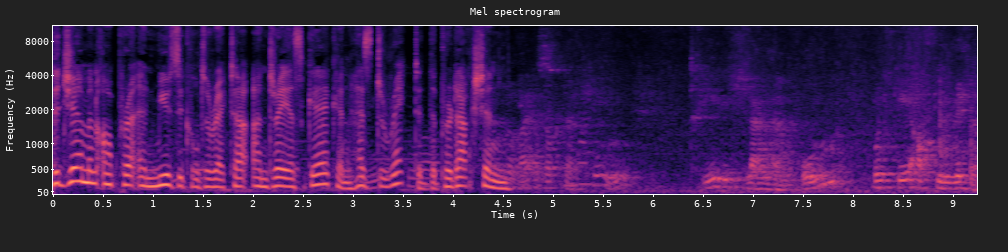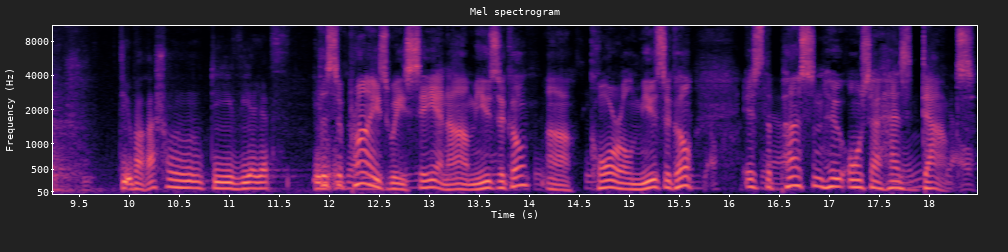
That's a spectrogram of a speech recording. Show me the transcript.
The German opera and musical director Andreas Gergen has directed the production. Dreh dich langsam und geh auf die Mitte. Die Überraschung, die wir jetzt in The surprise we see in our musical, our choral musical, is the person who also has doubts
